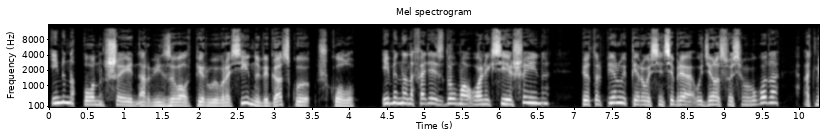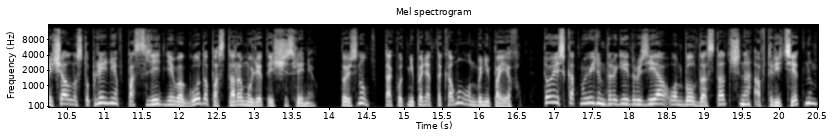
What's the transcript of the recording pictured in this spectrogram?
Именно он, Шейн, организовал первую в России навигатскую школу. Именно находясь дома у Алексея Шейна, Петр I 1 сентября 1998 года отмечал наступление последнего года по старому летоисчислению. То есть, ну, так вот непонятно кому он бы не поехал. То есть, как мы видим, дорогие друзья, он был достаточно авторитетным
